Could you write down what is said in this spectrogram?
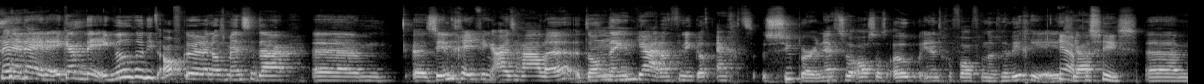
Nee, nee, nee. Ik, heb, nee ik wil het niet afkeuren. En als mensen daar ehm, eh, zingeving uithalen, dan denk ik, ja, dan vind ik dat echt super. Net zoals dat ook in het geval van een religie is. Ja, precies. ehm,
